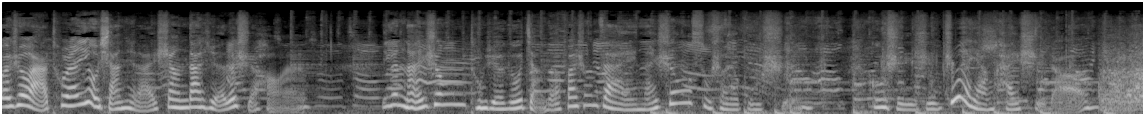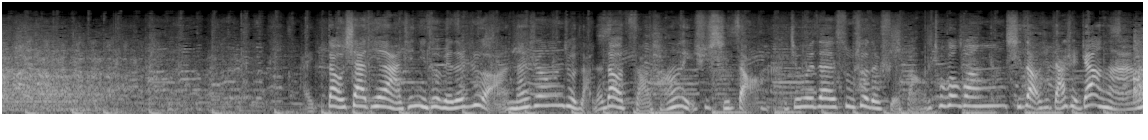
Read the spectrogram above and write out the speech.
怪兽啊，突然又想起来上大学的时候啊，一个男生同学给我讲的发生在男生宿舍的故事。故事是这样开始的：哎，到夏天啊，天气特别的热啊，男生就懒得到澡堂里去洗澡啊，就会在宿舍的水房脱光光洗澡去打水仗啊。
